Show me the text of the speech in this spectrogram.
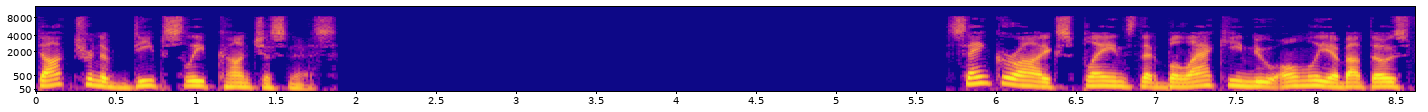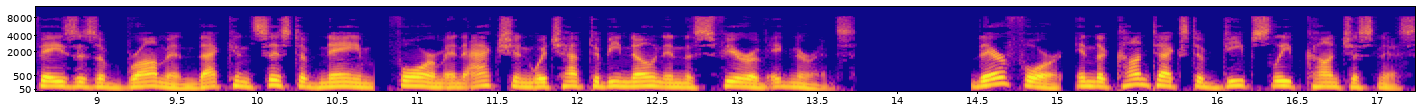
Doctrine of deep sleep consciousness Sankara explains that Balaki knew only about those phases of Brahman that consist of name, form and action which have to be known in the sphere of ignorance. Therefore, in the context of deep sleep consciousness,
